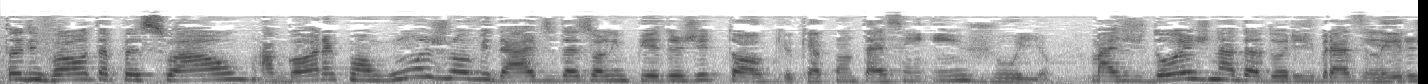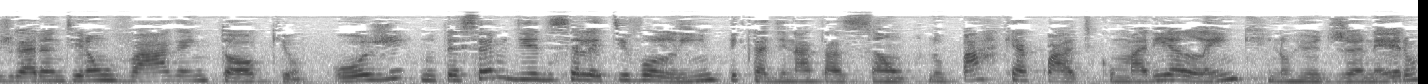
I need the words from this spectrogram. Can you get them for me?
Tô de volta, pessoal, agora com algumas novidades das Olimpíadas de Tóquio, que acontecem em julho. Mais dois nadadores brasileiros garantiram vaga em Tóquio. Hoje, no terceiro dia de seletiva olímpica de natação no Parque Aquático Maria Lenk, no Rio de Janeiro,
